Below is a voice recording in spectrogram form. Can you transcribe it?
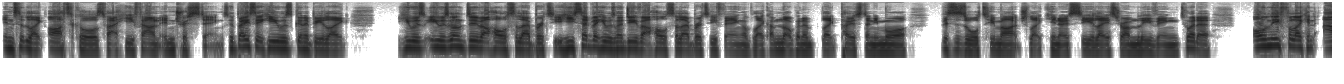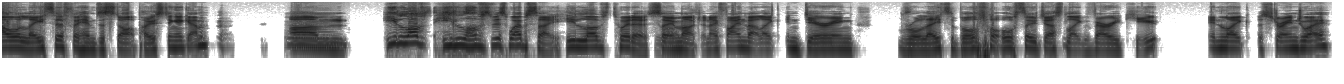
into like articles that he found interesting. So basically he was going to be like he was he was going to do that whole celebrity he said that he was going to do that whole celebrity thing of like i'm not going to like post anymore this is all too much like you know see you later i'm leaving twitter only for like an hour later for him to start posting again. Mm. Um, he loves he loves this website. He loves Twitter He so loves. much, and I find that like endearing, relatable, but also just like very cute in like a strange way.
